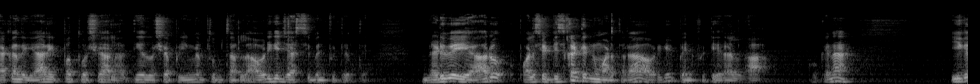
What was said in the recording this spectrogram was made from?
ಯಾಕಂದರೆ ಯಾರು ಇಪ್ಪತ್ತು ವರ್ಷ ಅಲ್ಲ, ಹದಿನೈದು ವರ್ಷ ಪ್ರೀಮಿಯಂ ತುಂಬ್ತಾರಲ್ಲ, ಅವರಿಗೆ ಜಾಸ್ತಿ ಬೆನಿಫಿಟ್ ಇರುತ್ತೆ. ನಡುವೆ ಯಾರು ಪಾಲಿಸಿ ಡಿಸ್ಕಂಟಿನ್ಯೂ ಮಾಡ್ತಾರೋ ಅವರಿಗೆ ಬೆನಿಫಿಟ್ ಇರಲ್ಲ. ಓಕೆನಾ ಈಗ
